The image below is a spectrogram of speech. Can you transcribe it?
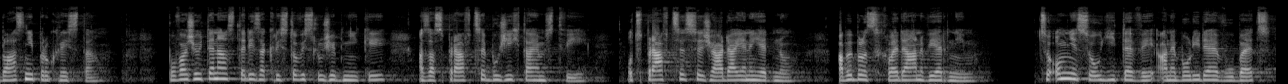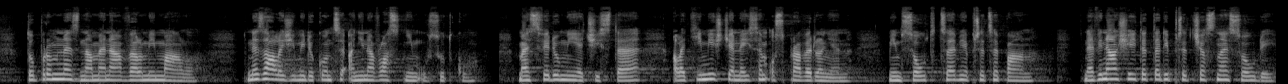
Blázni pro Krista. Považujte nás tedy za Kristovi služebníky a za správce božích tajemství. Od správce se žádá jen jedno, aby byl shledán věrným. Co o mě soudíte vy, anebo lidé vůbec, to pro mne znamená velmi málo. Nezáleží mi dokonce ani na vlastním úsudku. Mé svědomí je čisté, ale tím ještě nejsem ospravedlněn. Mým soudcem je přece pán. Nevynášejte tedy předčasné soudy.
